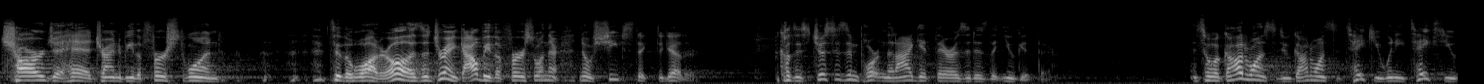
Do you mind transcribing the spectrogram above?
charge ahead trying to be the first one to the water. Oh, it's a drink. I'll be the first one there. No, sheep stick together because it's just as important that I get there as it is that you get there. And so, what God wants to do, God wants to take you. When He takes you,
